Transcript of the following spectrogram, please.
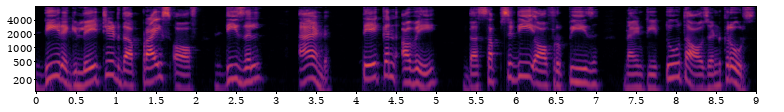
deregulated the price of diesel and taken away the subsidy of rupees 92,000 crores.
